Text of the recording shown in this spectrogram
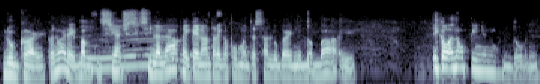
lugar. Kunwari, bab- Mm. siya, si lalaki, kailangan talaga pumunta sa lugar ni babae. Ikaw, anong opinion mo doon?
